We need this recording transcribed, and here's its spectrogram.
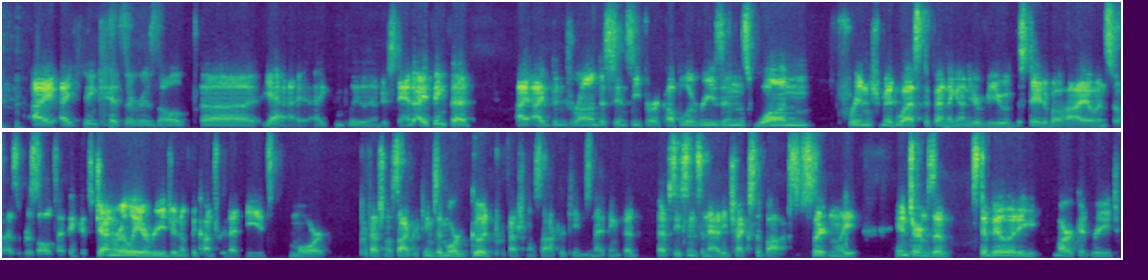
I, I, think as a result, uh, yeah, I, I, completely understand. I think that I, I've been drawn to Cincy for a couple of reasons. One, fringe Midwest, depending on your view of the state of Ohio, and so as a result, I think it's generally a region of the country that needs more professional soccer teams and more good professional soccer teams. And I think that FC Cincinnati checks the box. Certainly in terms of stability, market reach,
